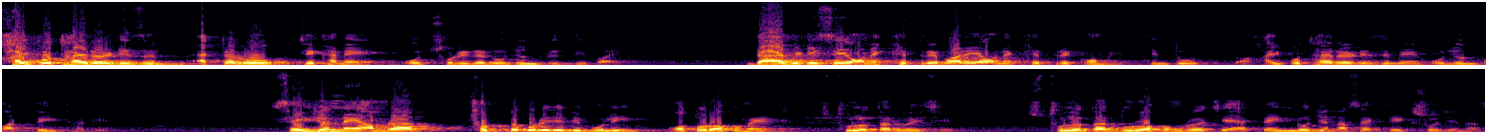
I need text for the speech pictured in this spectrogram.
হাইপোথাইরয়েডিজম একটা রোগ যেখানে ও শরীরের ওজন বৃদ্ধি পায়। ডায়াবেটিসে অনেক ক্ষেত্রে বাড়ে, অনেক ক্ষেত্রে কমে, কিন্তু হাইপোথাইরয়েডিজমে ওজন বাড়তেই থাকে। সেই জন্যে আমরা ছোট্ট করে যদি বলি কত রকমের স্থূলতা রয়েছে। স্থূলতা দু রকম রয়েছে, একটা ইন্ডোজেনাস একটা এক্সোজেনাস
